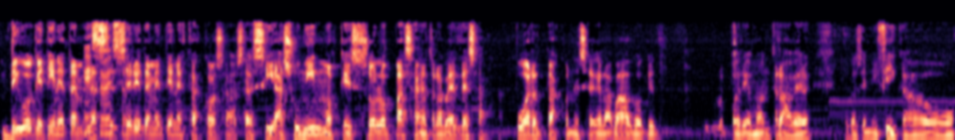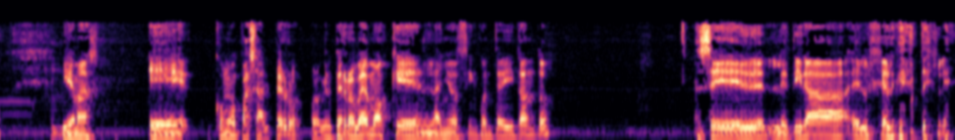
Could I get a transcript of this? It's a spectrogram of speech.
digo que tiene también. La Eso, serie también tiene estas cosas. O sea, si asumimos que solo pasan a través de esas puertas con ese grabado que lo podríamos entrar a ver lo que significa o, y demás, eh, ¿cómo pasa el perro? Porque el perro vemos que en el año 50 y tanto se le tira el gel que te- le,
